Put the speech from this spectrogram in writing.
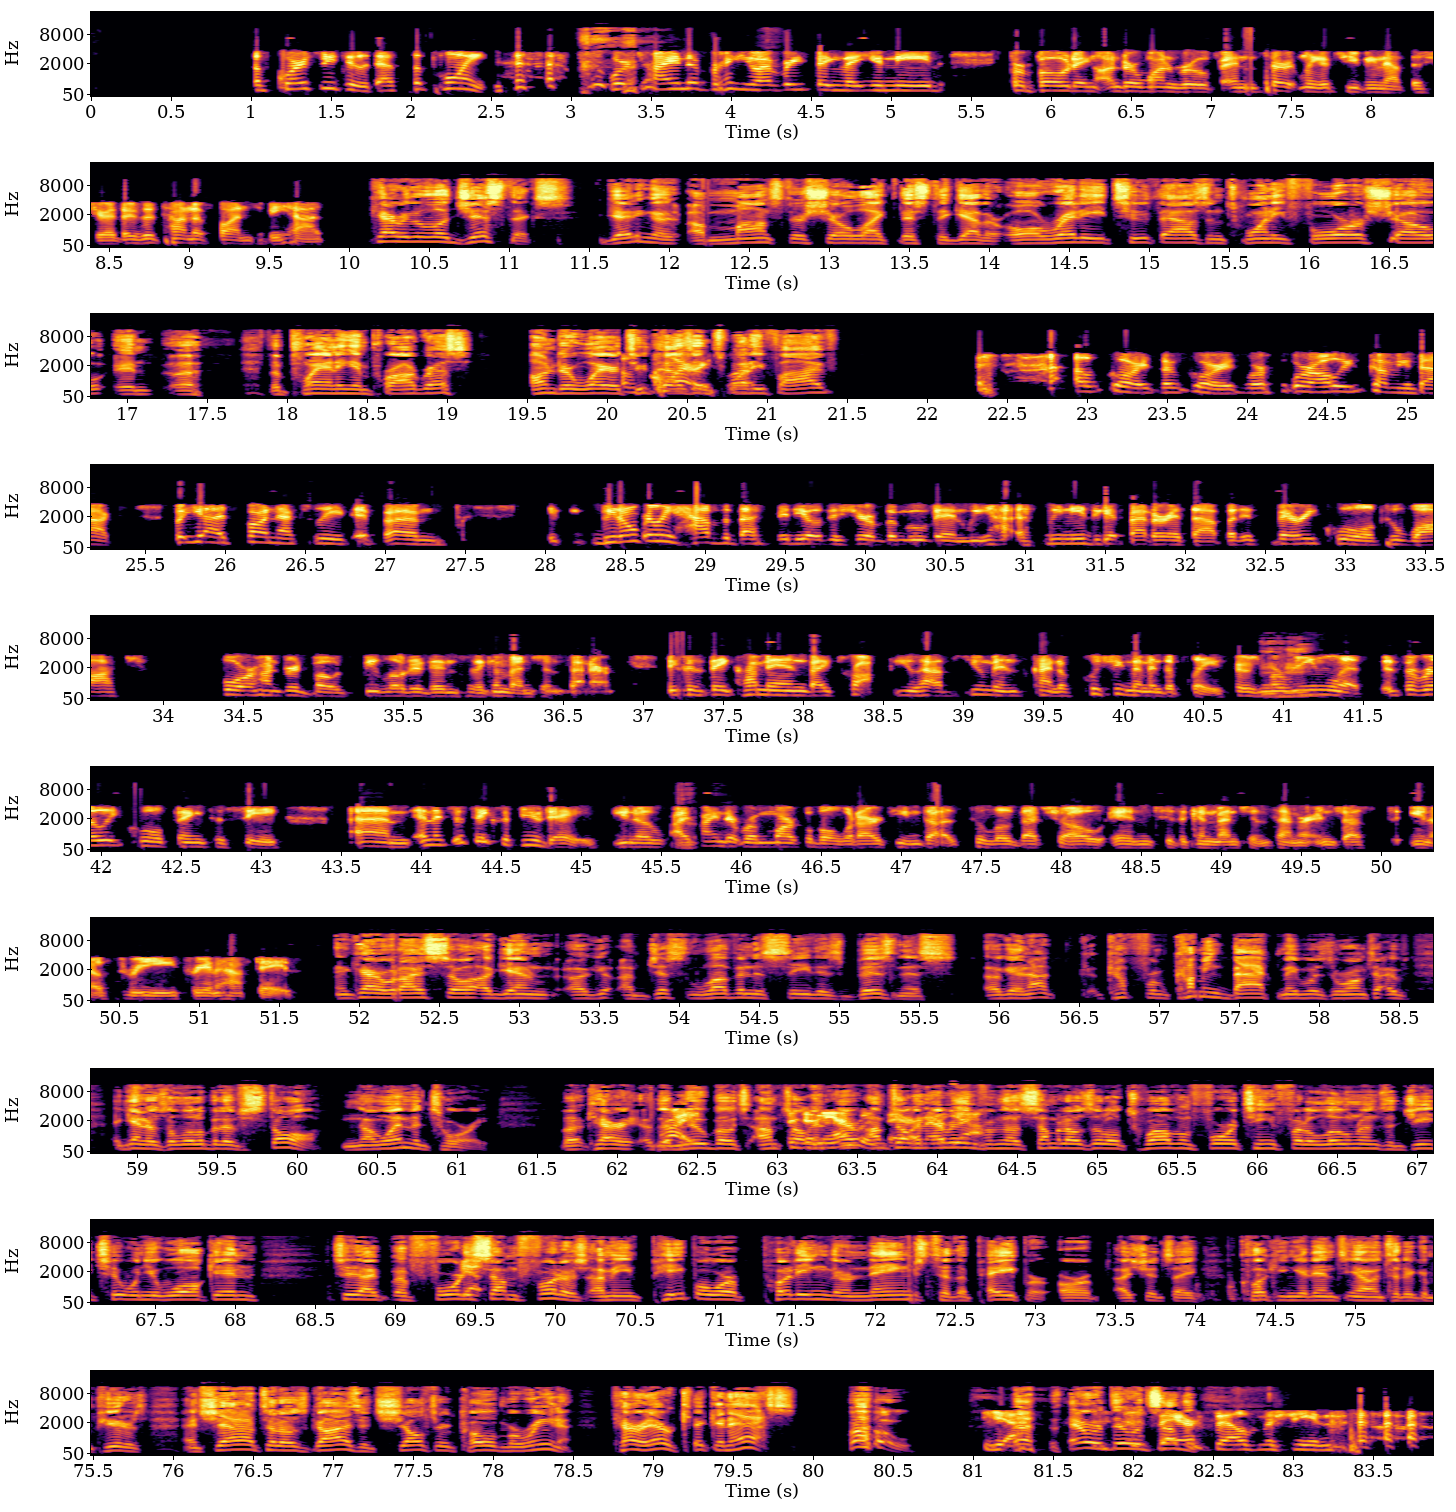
Of course we do. That's the point. We're trying to bring you everything that you need for boating under one roof and certainly achieving that this year. There's a ton of fun to be had. Carry the logistics. Getting a, a monster show like this together. Already 2024 show in uh, the planning in progress underway or Of course. 2025. Of course, of course. We're we're always coming back. But yeah, it's fun actually. If um we don't really have the best video this year of the move in. We ha- we need to get better at that, but it's very cool to watch 400 boats be loaded into the convention center because they come in by truck. You have humans kind of pushing them into place. There's marine lifts. It's a really cool thing to see. Um, and it just takes a few days. You know, I find it remarkable what our team does to load that show into the convention center in just, you know, three, three and a half days. And Carrie, what I saw again, again, I'm just loving to see this business again. Not from coming back, maybe it was the wrong time. Again, it was a little bit of stall, no inventory. But Carrie, the Right. new boats. I'm talking. was I'm talking everything yeah. from those some of those little 12 and 14 foot aluminums, the G2 when you walk in, to like 40 something footers. I mean, people were putting their names to the paper, or I should say, clicking it into you know into the computers. And shout out to those guys at Sheltered Cove Marina. Carrie, they were kicking ass. Whoa, Yeah. they were doing something. they are sales machines.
